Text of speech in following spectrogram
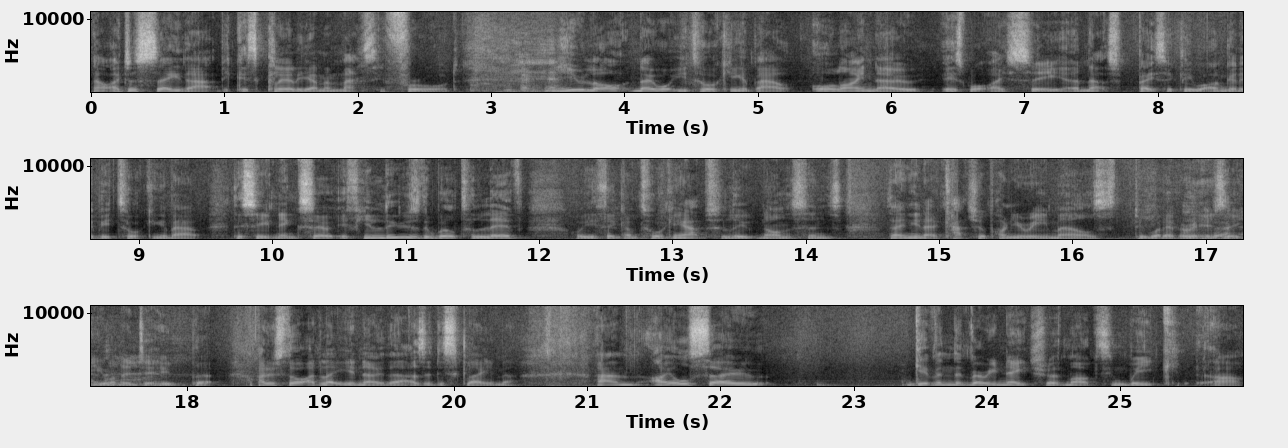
Now, I just say that because clearly I'm a massive fraud. you lot know what you're talking about. All I know is what I see, and that's basically what I'm going to be talking about this evening. So if you lose the will to live, or you think I'm talking absolute nonsense, then, you know, catch up on your emails, do whatever it is that you want to do. But I just thought I'd let you know that as a disclaimer. Um, I also, given the very nature of Marketing Week, our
